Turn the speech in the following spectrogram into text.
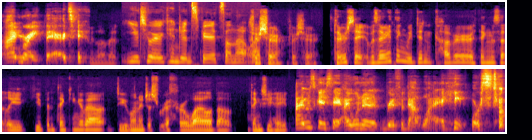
I'm right there too. We love it. You two are kindred spirits on that one. For sure, for sure. Thursday, was there anything we didn't cover or things that like, you've been thinking about? Do you want to just riff for a while about things you hate? I was going to say, I want to riff about why I hate ORESTAR.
